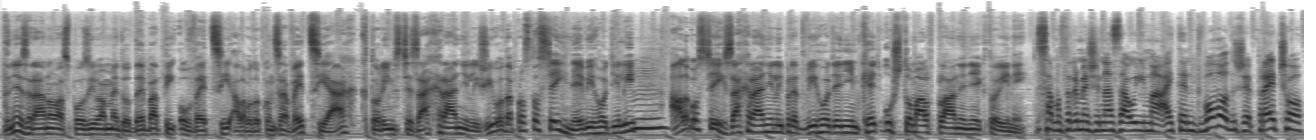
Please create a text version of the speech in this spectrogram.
Dnes ráno vás pozývame do debaty o veci, alebo dokonca veciach, ktorým ste zachránili život a prosto ste ich nevyhodili, Mm. alebo ste ich zachránili pred vyhodením, keď už to mal v pláne niekto iný. Samozrejme, že nás zaujíma aj ten dôvod, že prečo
